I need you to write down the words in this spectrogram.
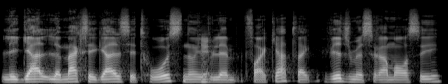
Légal, le max légal, c'est trois. Sinon, Ok. ils voulaient faire quatre. Fait que vite, je me suis ramassé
